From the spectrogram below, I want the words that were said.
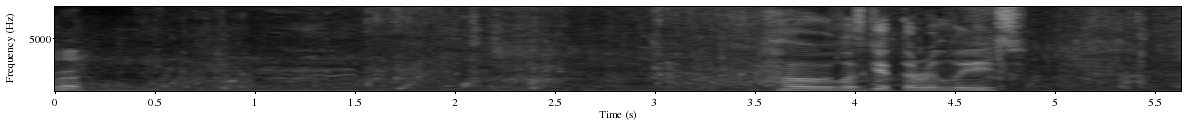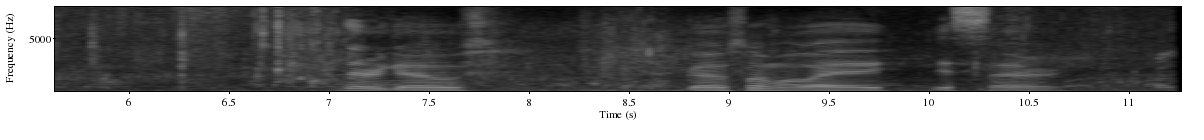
Bruh. Oh, let's get the release. There he goes. Go swim away. Yes, sir. All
